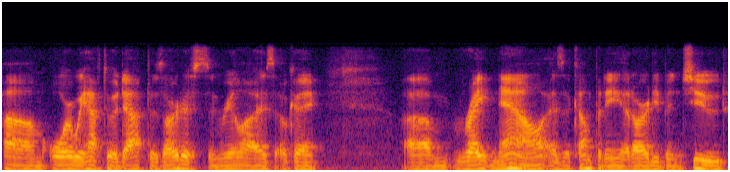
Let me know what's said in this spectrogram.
Um, or we have to adapt as artists and realize, okay, um, right now as a company at Already Been Chewed,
